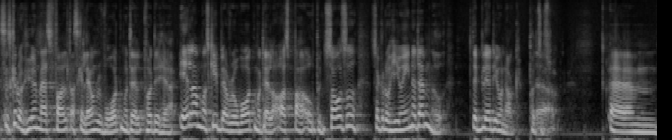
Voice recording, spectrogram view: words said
så skal du hyre en masse folk, der skal lave en reward-model på det her. Eller måske bliver reward-modeller også bare open sourced, så kan du hive en af dem ned. Det bliver det jo nok på et Ja. tidspunkt. Øhm,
